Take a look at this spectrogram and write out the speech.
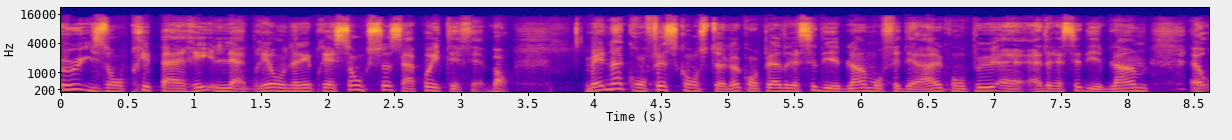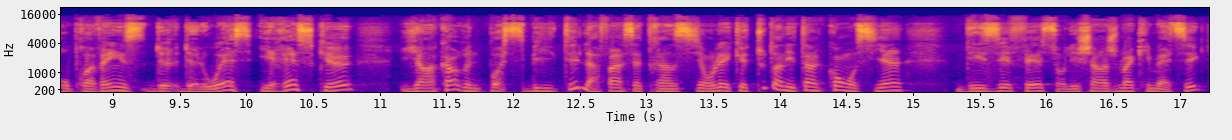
Eux, ils ont préparé l'après. On a l'impression que ça, ça n'a pas été fait. Bon. Maintenant qu'on fait ce constat-là, qu'on peut adresser des blâmes au fédéral, qu'on peut euh, adresser des blâmes euh, aux provinces de, l'Ouest, il reste que il y a encore une possibilité de la faire cette transition-là et que tout en étant conscient des effets sur les changements climatiques,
